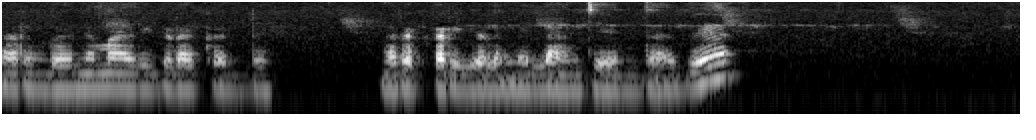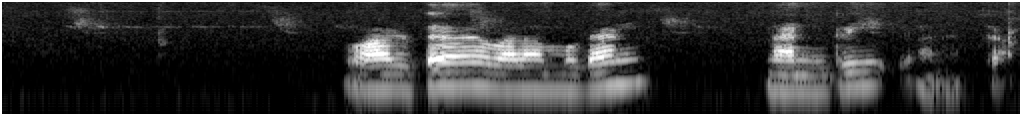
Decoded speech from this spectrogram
வரும்போது இந்த மாதிரி கிடக்கட்டு மரக்கறிகளும் எல்லாம் சேர்ந்தது. வாழ்க வளமுடன். நன்றி. வணக்கம்.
